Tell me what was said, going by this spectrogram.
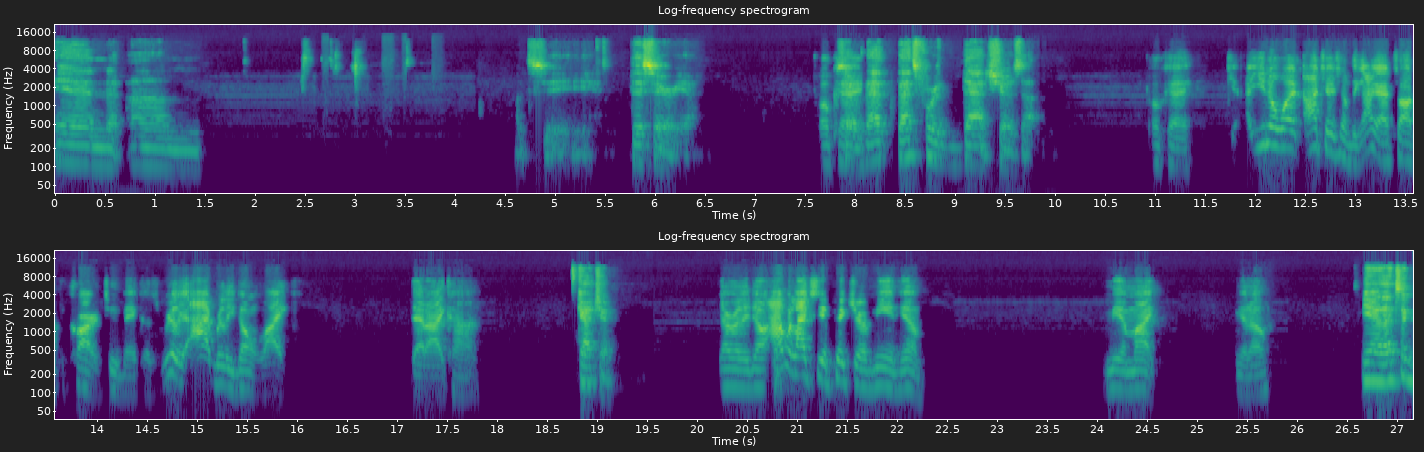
in um, let's see this area. okay. So that that's where that shows up. Okay. You know what? I'll tell you something. I gotta talk to Carter too, man, because really, I really don't like that icon. Gotcha. I really don't. I would like to see a picture of me and him. Me and Mike. You know? Yeah, that's a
